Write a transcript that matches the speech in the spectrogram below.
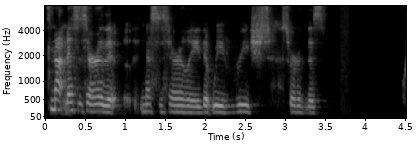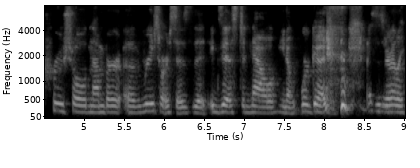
it's not necessarily that, necessarily that we've reached sort of this crucial number of resources that exist and now you know we're good necessarily.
